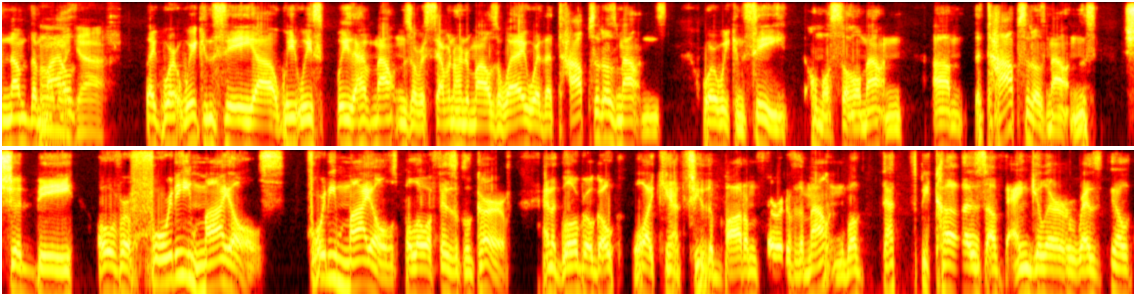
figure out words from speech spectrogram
num the Oh, my miles gosh. Like where we can see uh, we we we have mountains over 700 miles away where the tops of those mountains where we can see almost the whole mountain um, the tops of those mountains should be over 40 miles 40 miles below a physical curve And the globe will go, well, I can't see the bottom third of the mountain. Well, that's because of angular, res, you know,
